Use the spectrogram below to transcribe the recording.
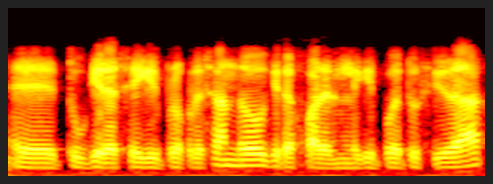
eh, tú quieres seguir progresando, quieres jugar en el equipo de tu ciudad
